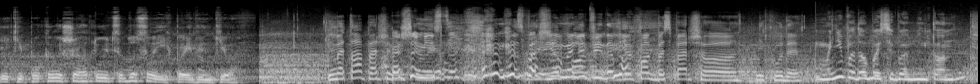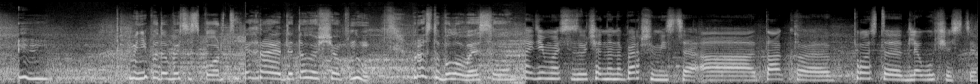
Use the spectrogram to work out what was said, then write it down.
які поки лише готуються до своїх поєдинків. Мета перше, Перше місце. Без першого ми не підемо. Юрфак без першого нікуди. Мені подобається бадмінтон. Мені подобається спорт. Я граю для того, щоб ну просто було весело. Надіємося, звичайно, на перше місце, а так е, просто для участі.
